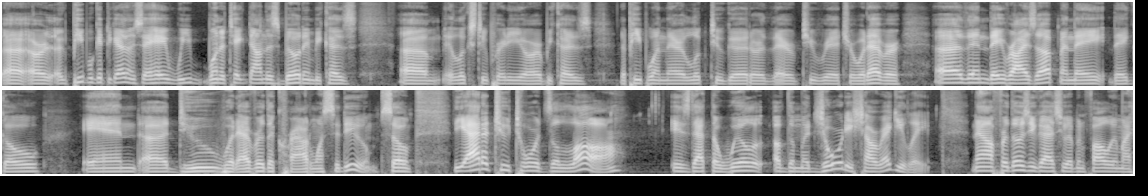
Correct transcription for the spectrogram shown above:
uh, or uh, people get together and say, hey, we want to take down this building because um, it looks too pretty or because the people in there look too good or they're too rich or whatever, uh, then they rise up and they, they go and uh, do whatever the crowd wants to do. So the attitude towards the law is that the will of the majority shall regulate. Now, for those of you guys who have been following my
